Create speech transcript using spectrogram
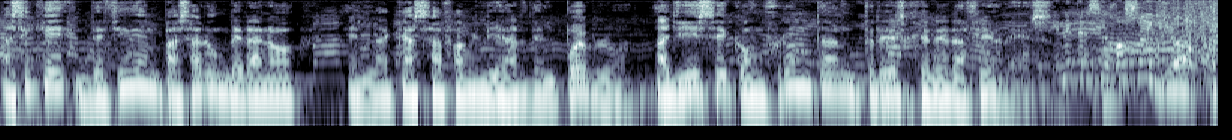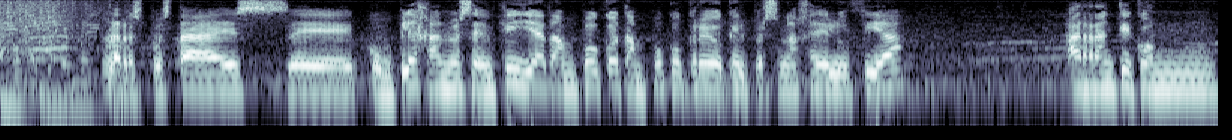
Así que deciden pasar un verano en la casa familiar del pueblo. Allí se confrontan tres generaciones. Tiene tres hijos, soy yo. La respuesta es eh, compleja, no es sencilla tampoco. Tampoco creo que el personaje de Lucía arranque con,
